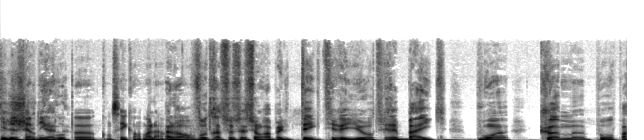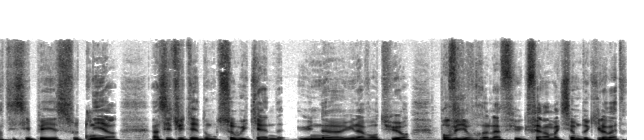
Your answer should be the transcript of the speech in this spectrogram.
et de faire des groupes euh, conséquents. Voilà. Alors, votre association rappelle take-your-bike.com pour participer, soutenir, ainsi de suite. Et donc, ce week-end, une, une aventure pour vivre la fugue, faire un maximum de kilomètres.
